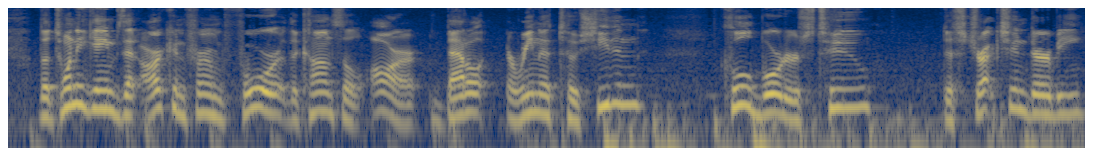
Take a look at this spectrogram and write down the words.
the 20 games that are confirmed for the console are Battle Arena Toshiden, Cool Borders 2, Destruction Derby,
